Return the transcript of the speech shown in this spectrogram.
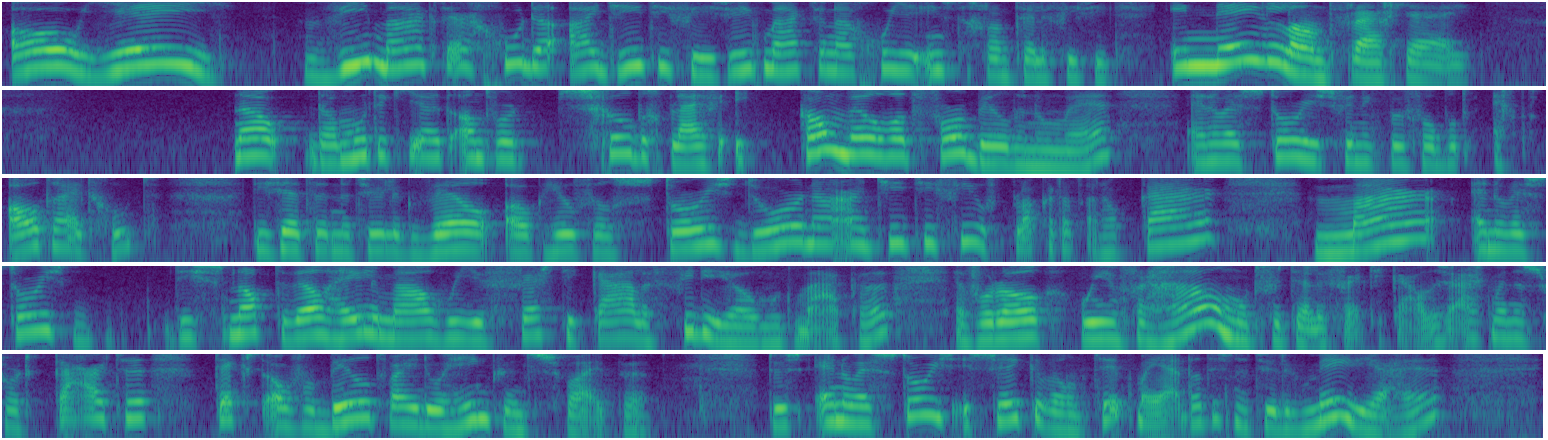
Oh jee, wie maakt er goede IGTV's? Wie maakt er nou goede Instagram televisie? In Nederland, vraag jij. Nou, dan moet ik je het antwoord schuldig blijven. Ik kan wel wat voorbeelden noemen. Hè? NOS Stories vind ik bijvoorbeeld echt altijd goed. Die zetten natuurlijk wel ook heel veel stories door naar IGTV of plakken dat aan elkaar. Maar NOS Stories die snapt wel helemaal hoe je verticale video moet maken. En vooral hoe je een verhaal moet vertellen verticaal. Dus eigenlijk met een soort kaarten, tekst over beeld waar je doorheen kunt swipen. Dus NOS Stories is zeker wel een tip, maar ja, dat is natuurlijk media hè.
